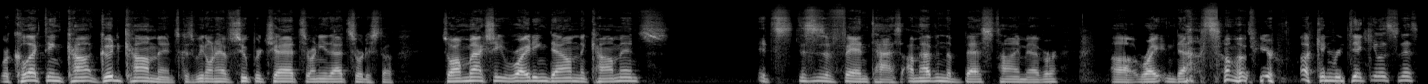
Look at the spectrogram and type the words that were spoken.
we're collecting con- good comments because we don't have super chats or any of that sort of stuff. So I'm actually writing down the comments. It's this is a fantastic. I'm having the best time ever uh, writing down some of your fucking ridiculousness.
